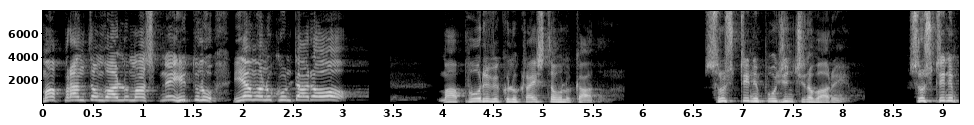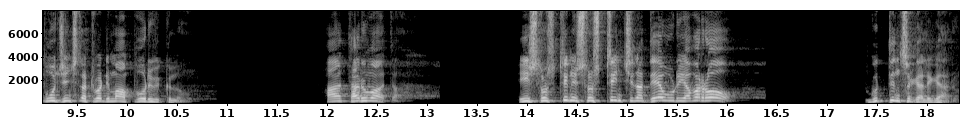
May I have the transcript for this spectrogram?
మా ప్రాంతం వాళ్ళు మా స్నేహితులు ఏమనుకుంటారో? మా పూర్వీకులు క్రైస్తవులు కాదు. సృష్టిని పూజించిన వారే. సృష్టిని పూజించినటువంటి మా పూర్వీకులు. ఆ తరువాత ఈ సృష్టిని సృష్టించిన దేవుడు ఎవరో గుర్తించగలిగారు.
